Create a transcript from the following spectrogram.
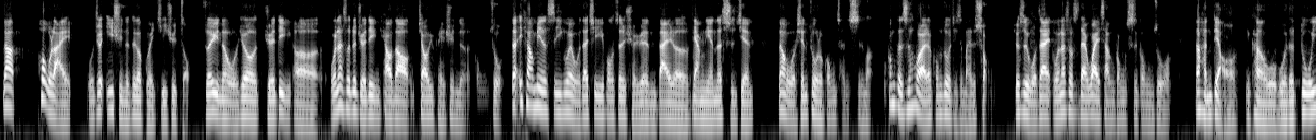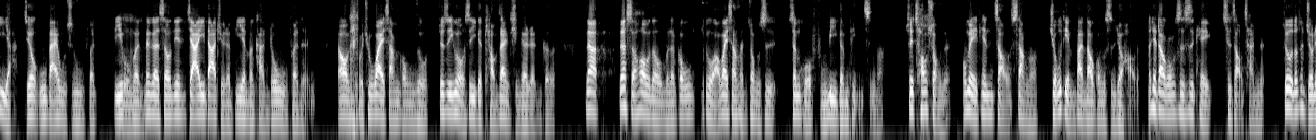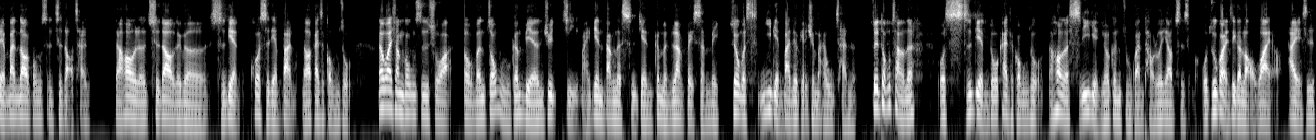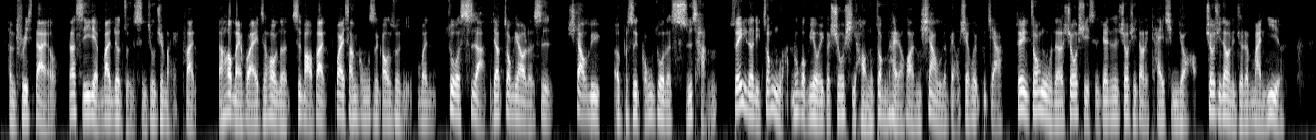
那后来我就依循着这个轨迹去走，所以呢，我就决定，呃，我那时候就决定跳到教育培训的工作。那一方面是因为我在庆益丰盛学院待了两年的时间，那我先做了工程师嘛，工程师后来的工作其实蛮爽，就是我在我那时候是在外商公司工作。那很屌哦！你看我我的多益啊，只有五百五十五分，比我们那个时候念嘉义大学的毕业门槛多五分而已。然后我去外商工作，就是因为我是一个挑战型的人格。那那时候呢，我们的工作啊，外商很重视生活福利跟品质嘛，所以超爽的。我每天早上哦九点半到公司就好了，而且到公司是可以吃早餐的，所以我都是九点半到公司吃早餐，然后呢吃到这个十点或十点半，然后开始工作。那外商公司说啊，我们中午跟别人去挤买便当的时间根本浪费生命，所以我们十一点半就可以去买午餐了。所以通常呢，我十点多开始工作，然后呢十一点就跟主管讨论要吃什么。我主管也是一个老外哦，他也是很 freestyle。那十一点半就准时出去买饭，然后买回来之后呢，吃饱饭，外商公司告诉你，我们做事啊比较重要的是。效率，而不是工作的时长。所以呢，你中午啊，如果没有一个休息好的状态的话，你下午的表现会不佳。所以中午呢，休息时间就是休息到你开心就好，休息到你觉得满意了，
